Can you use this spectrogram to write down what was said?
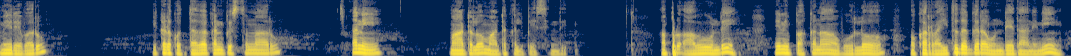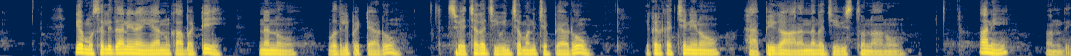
మీరెవరు? ఇక్కడ కొత్తగా కనిపిస్తున్నారు? అని మాటలో మాట కలిపేసింది. అప్పుడు ఆవు ఉండి నేను ఈ పక్కన ఊర్లో ఒక రైతు దగ్గర ఉండేదానిని ఇక ముసలిదానిని అయ్యాను కాబట్టి నన్ను వదిలిపెట్టాడు స్వేచ్ఛగా జీవించమని చెప్పాడు. ఇక్కడికి వచ్చి నేను హ్యాపీగా ఆనందంగా జీవిస్తున్నాను అని అంది.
